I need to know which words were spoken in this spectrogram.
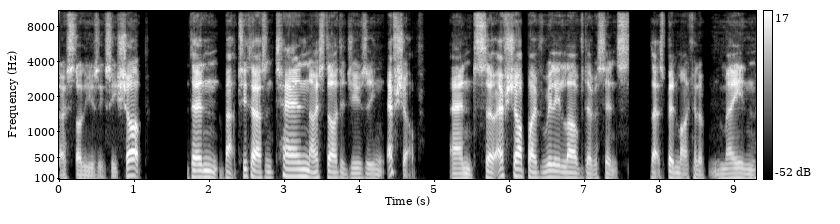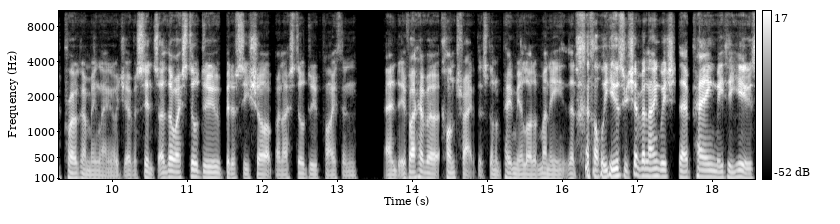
I started using C Sharp. Then about 2010, I started using F Sharp. And so F Sharp I've really loved ever since. That's been my kind of main programming language ever since. Although I still do a bit of C Sharp and I still do Python. And if I have a contract that's going to pay me a lot of money, then I'll use whichever language they're paying me to use.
